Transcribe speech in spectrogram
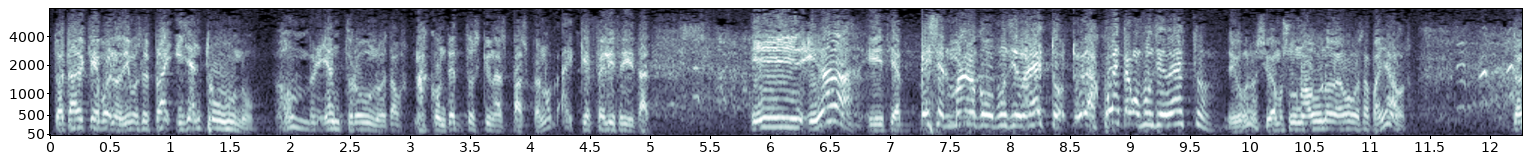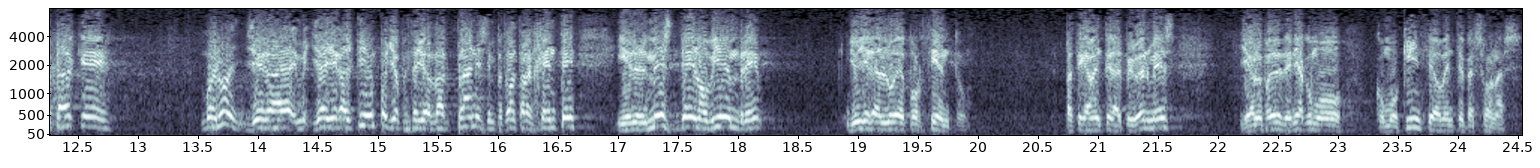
Total que, bueno, dimos el plan y ya entró uno. Hombre, ya entró uno. Estamos más contentos que unas Pascuas, ¿no? Ay, qué felices y tal. Y, nada, y decía, ¿ves hermano cómo funciona esto? ¿Tú das cuenta cómo funciona esto? Digo, bueno, si vamos uno a uno, vamos apañados. Total que, bueno, llega, ya llega el tiempo, yo empecé a dar planes, empezó a entrar gente, y en el mes de noviembre yo llegué al 9%. Prácticamente era el primer mes, ya el tenía como, como 15 o 20 personas.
